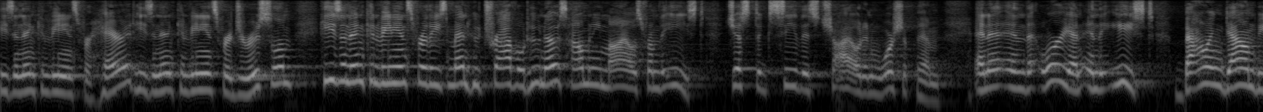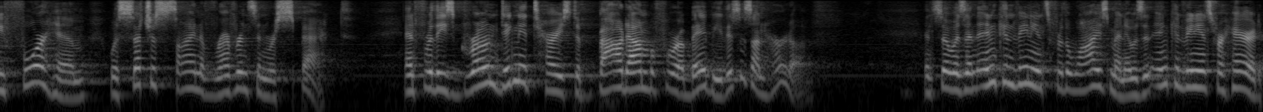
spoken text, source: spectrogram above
He's an inconvenience for Herod. He's an inconvenience for Jerusalem. He's an inconvenience for these men who traveled who knows how many miles from the east just to see this child and worship him. And in the Orient, in the east, bowing down before him was such a sign of reverence and respect. And for these grown dignitaries to bow down before a baby, this is unheard of. And so it was an inconvenience for the wise men. It was an inconvenience for Herod.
